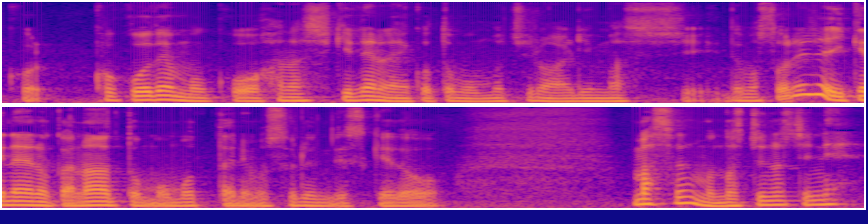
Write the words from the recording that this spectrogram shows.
ここでもこう話しきれないことももちろんありますし。でもそれじゃいけないのかなとも思ったりもするんですけど。まあそれも後々ね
